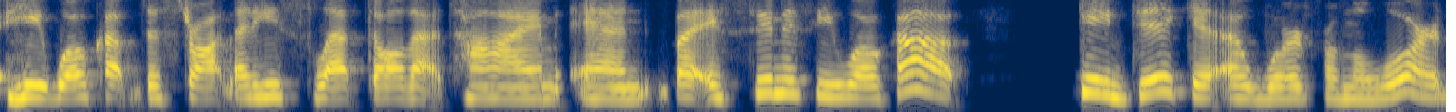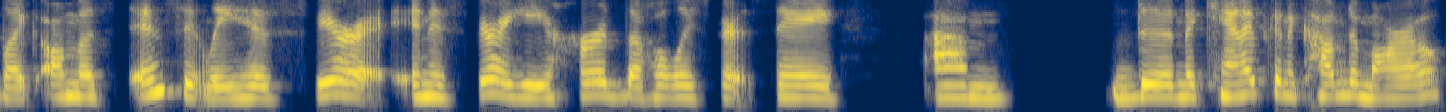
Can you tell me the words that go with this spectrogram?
He woke up distraught that he slept all that time. And, but as soon as he woke up, he did get a word from the Lord, like almost instantly. His spirit, in his spirit, he heard the Holy Spirit say, um, The mechanic's going to come tomorrow,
